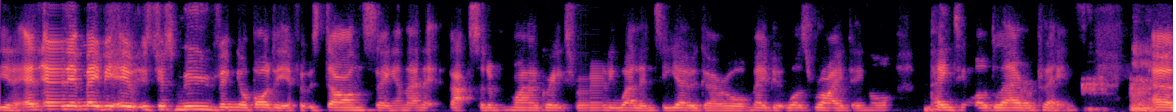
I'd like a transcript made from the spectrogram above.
you know and, and it maybe it was just moving your body if it was dancing and then it, that sort of migrates really well into yoga or maybe it was riding or painting model aeroplanes. Um,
